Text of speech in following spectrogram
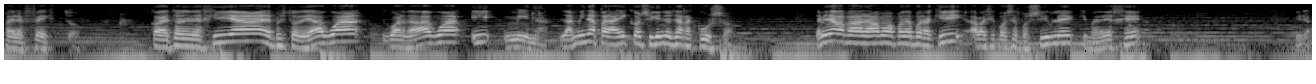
perfecto. Colector de energía, depósito de agua, guarda agua y mina. La mina para ir consiguiendo ya recursos. La mina la vamos a poner por aquí, a ver si puede ser posible que me deje. Mira,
